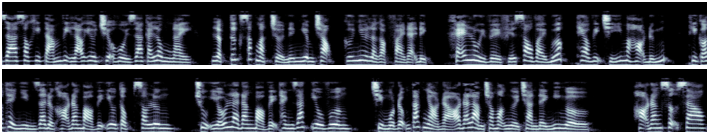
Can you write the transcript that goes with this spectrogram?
ra sau khi tám vị lão yêu triệu hồi ra cái lồng này, lập tức sắc mặt trở nên nghiêm trọng, cứ như là gặp phải đại địch, khẽ lùi về phía sau vài bước, theo vị trí mà họ đứng, thì có thể nhìn ra được họ đang bảo vệ yêu tộc sau lưng, chủ yếu là đang bảo vệ thanh giác yêu vương, chỉ một động tác nhỏ đó đã làm cho mọi người tràn đầy nghi ngờ. Họ đang sợ sao?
